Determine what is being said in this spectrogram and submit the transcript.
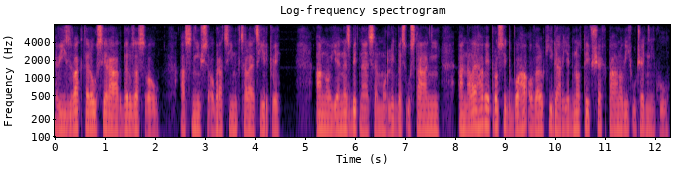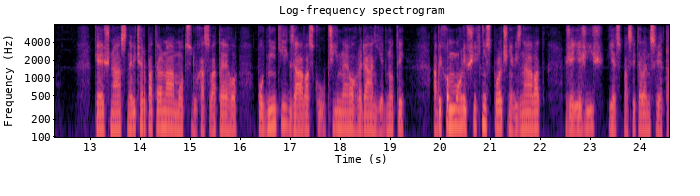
Výzva, kterou si rád beru za svou a s níž se obracím k celé církvi. Ano, je nezbytné se modlit bez ustání a naléhavě prosit Boha o velký dar jednoty všech pánových učedníků. Kéž nás nevyčerpatelná moc Ducha Svatého podnítí k závazku upřímného hledání jednoty, abychom mohli všichni společně vyznávat, že Ježíš je spasitelem světa.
